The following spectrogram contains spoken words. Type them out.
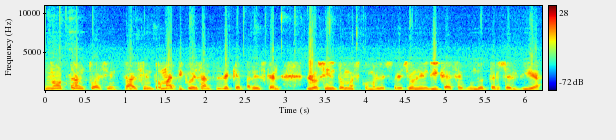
no tanto asintomático, es antes de que aparezcan los síntomas, como la expresión lo indica, segundo o tercer día,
